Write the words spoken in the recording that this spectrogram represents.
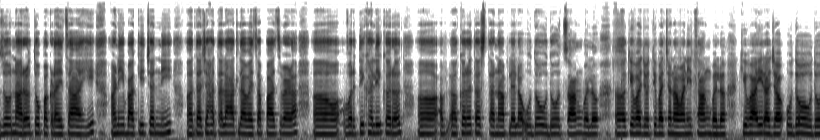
जो नारळ तो पकडायचा आहे आणि बाकीच्यांनी त्याच्या हाताला हात लावायचा पाच वेळा वरती खाली करत आप करत असताना आपल्याला उदो उदो चांग भलं किंवा ज्योतिबाच्या नावाने चांग भलं किंवा आई राजा उदो उदो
